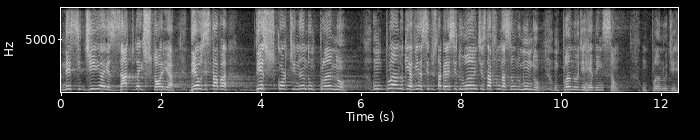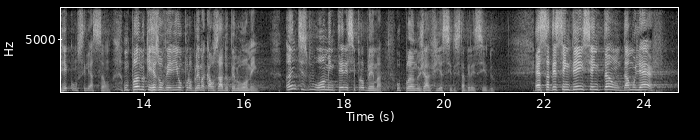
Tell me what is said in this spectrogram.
nesse dia exato da história, Deus estava descortinando um plano, um plano que havia sido estabelecido antes da fundação do mundo, um plano de redenção, um plano de reconciliação, um plano que resolveria o problema causado pelo homem. Antes do homem ter esse problema, o plano já havia sido estabelecido. Essa descendência então da mulher,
